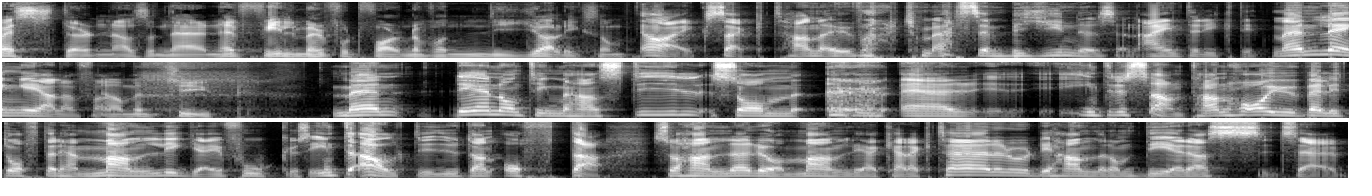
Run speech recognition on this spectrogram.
western, alltså när, när filmer fortfarande var nya liksom. Ja, exakt. Han har ju varit med sedan begynnelsen. Nej, inte riktigt, men länge i alla fall. Ja, men typ. Men det är någonting med hans stil som är intressant. Han har ju väldigt ofta det här manliga i fokus. Inte alltid, utan ofta så handlar det om manliga karaktärer och det handlar om deras här,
